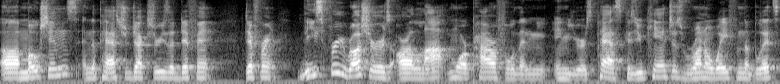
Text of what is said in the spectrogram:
uh, motions and the pass trajectories are different, different. These free rushers are a lot more powerful than in years past because you can't just run away from the blitz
